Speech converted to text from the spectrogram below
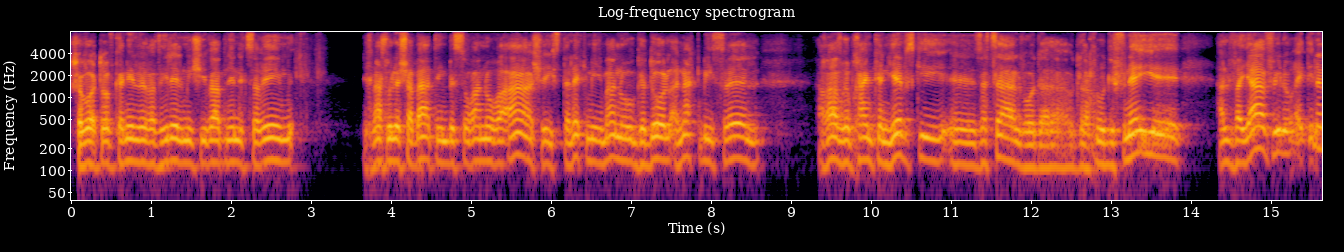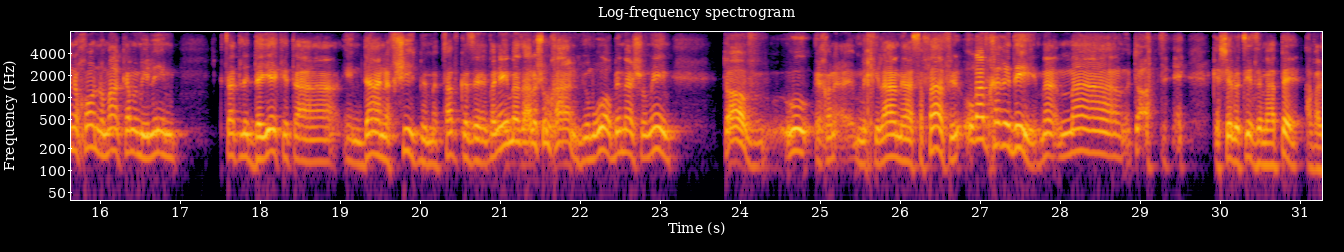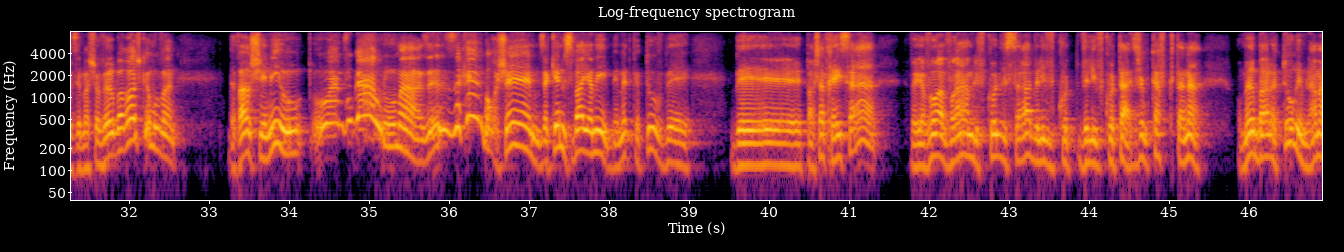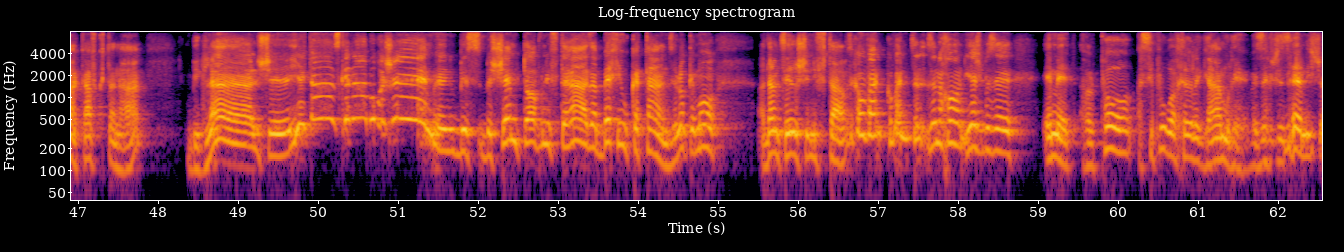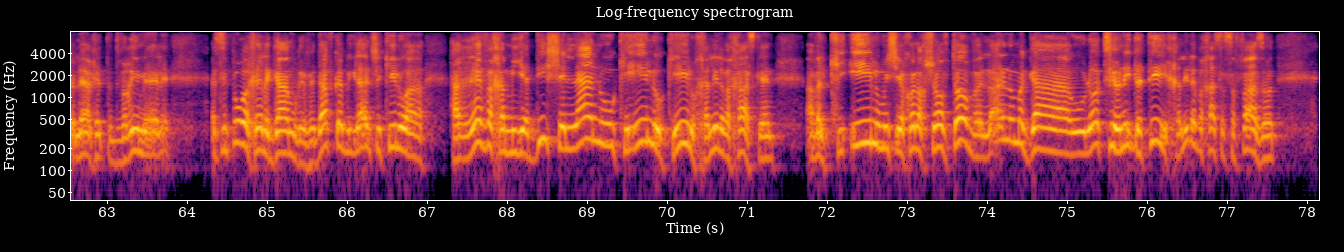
שבוע טוב, כניל רב הלל מישיבה בני נצרים. נכנסנו לשבת עם בשורה נוראה שהסתלק מעמנו גדול ענק בישראל, הרב רב חיים קנייבסקי אה, זצ"ל, ועוד עוד, אנחנו עוד לפני אה, הלוויה אפילו, ראיתי לנכון לומר כמה מילים, קצת לדייק את העמדה הנפשית במצב כזה, ואני אומר זה על השולחן, יאמרו הרבה מהשומעים, טוב, הוא, מחילה מהשפה אפילו, הוא רב חרדי, מה, מה, טוב, קשה להוציא את זה מהפה, אבל זה מה שעובר בראש כמובן. דבר שני הוא, הוא מבוגר, נו מה, זה זקן, ברוך השם, זקן ושבע ימים, באמת כתוב בפרשת חיי שרה, ויבוא אברהם לפקוד לשרה ולבכות, ולבכותה, יש שם כף קטנה. אומר בעל הטורים, למה הכף קטנה? בגלל שהיא הייתה זקנה, השם, בשם טוב נפטרה, אז הבכי הוא קטן, זה לא כמו אדם צעיר שנפטר, זה כמובן, כמובן, זה, זה נכון, יש בזה אמת, אבל פה הסיפור הוא אחר לגמרי, וזה שזה אני שולח את הדברים האלה, הסיפור אחר לגמרי, ודווקא בגלל שכאילו הרווח המיידי שלנו, כאילו, כאילו, חלילה וחס, כן? אבל כאילו מי שיכול לחשוב, טוב, לא היה לנו מגע, הוא לא ציוני דתי, חלילה וחס השפה הזאת,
